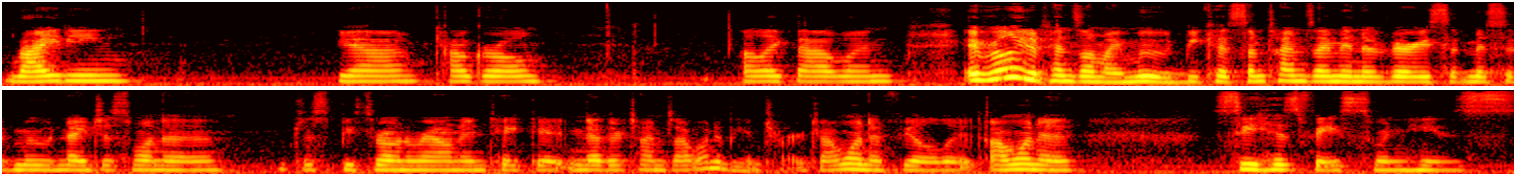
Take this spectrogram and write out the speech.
riding yeah cowgirl I like that one. It really depends on my mood because sometimes I'm in a very submissive mood and I just want to just be thrown around and take it. And other times I want to be in charge. I want to feel it. I want to see his face when he's,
